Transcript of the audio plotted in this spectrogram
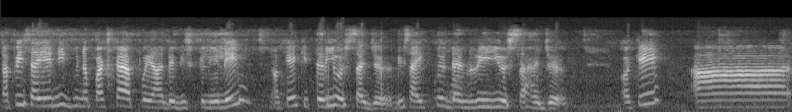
Tapi saya ni guna pakai apa yang ada di sekeliling. Okey, kita reuse saja. Recycle dan reuse sahaja. Okey. Uh,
